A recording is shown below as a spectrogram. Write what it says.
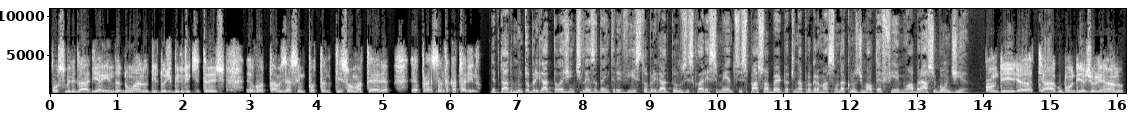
possibilidade ainda no ano de 2023 é, votarmos essa importantíssima matéria é, para Santa Catarina. Deputado, muito obrigado pela gentileza da entrevista, obrigado pelos esclarecimentos, espaço aberto aqui na programação da Cruz de Malta FM. Um abraço e bom dia. Bom dia, Tiago. Bom dia, Juliano.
